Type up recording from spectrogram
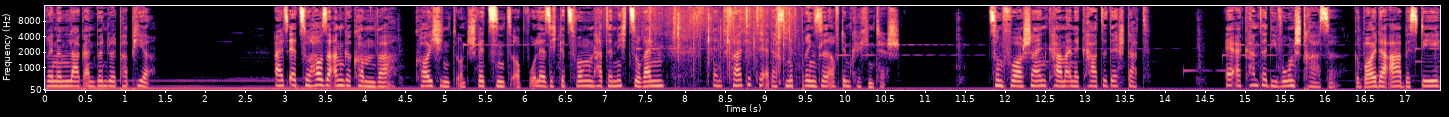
Drinnen lag ein Bündel Papier. Als er zu Hause angekommen war, keuchend und schwitzend, obwohl er sich gezwungen hatte, nicht zu rennen, entfaltete er das Mitbringsel auf dem Küchentisch. Zum Vorschein kam eine Karte der Stadt. Er erkannte die Wohnstraße, Gebäude A bis D,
